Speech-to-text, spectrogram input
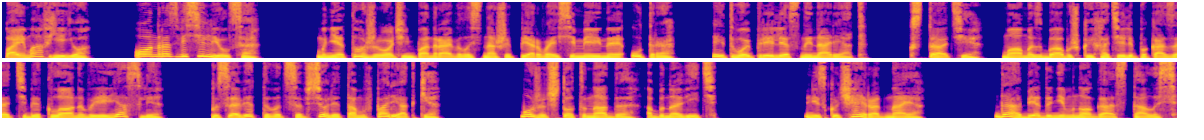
Поймав ее, он развеселился. Мне тоже очень понравилось наше первое семейное утро и твой прелестный наряд. Кстати, мама с бабушкой хотели показать тебе клановые ясли, посоветоваться, все ли там в порядке. Может, что-то надо обновить. Не скучай, родная. До обеда немного осталось.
